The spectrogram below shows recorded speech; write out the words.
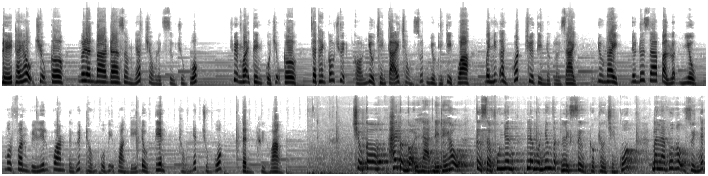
Đế Thái Hậu Triệu Cơ, người đàn bà đa dâm nhất trong lịch sử Trung Quốc. Chuyện ngoại tình của Triệu Cơ trở thành câu chuyện có nhiều tranh cãi trong suốt nhiều thế kỷ qua bởi những ẩn khuất chưa tìm được lời giải. Điều này được đưa ra bản luận nhiều, một phần vì liên quan tới huyết thống của vị hoàng đế đầu tiên thống nhất Trung Quốc, Tần Thủy Hoàng. Triệu Cơ, hay còn gọi là Đế Thái Hậu, Tử Sở Phu Nhân là một nhân vật lịch sử thuộc thời chiến quốc. Bà là vương hậu duy nhất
